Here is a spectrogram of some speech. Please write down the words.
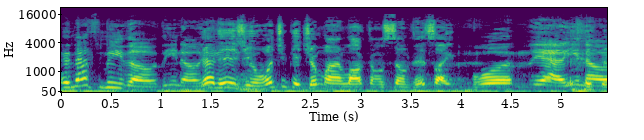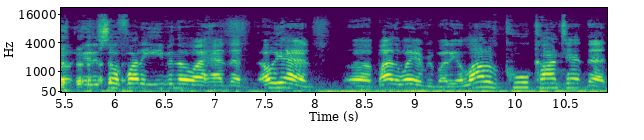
and that's me, though. You know, That is you. Once you get your mind locked on something, it's like, boy, Yeah, you know, it is so funny. Even though I had that. Oh yeah. Uh, by the way, everybody, a lot of cool content that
